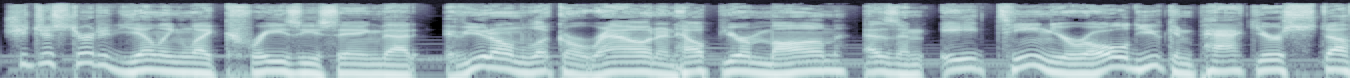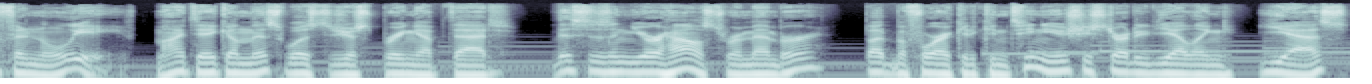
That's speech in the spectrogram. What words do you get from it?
She just started yelling like crazy, saying that if you don't look around and help your mom as an 18 year old, you can pack your stuff and leave. My take on this was to just bring up that this isn't your house, remember? But before I could continue, she started yelling, Yes,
